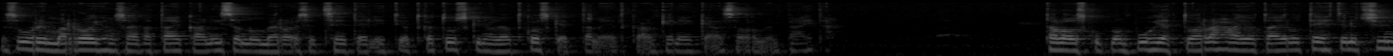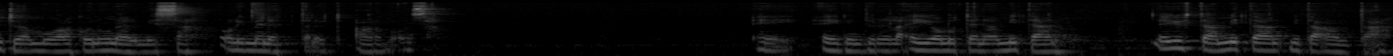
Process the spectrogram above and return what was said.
Ja suurimman roihun saivat aikaan isonumeroiset setelit, jotka tuskin olivat koskettaneetkaan kenenkään sormenpäitä talouskuplan puhjettua rahaa, jota ei ollut ehtinyt syntyä muualla kuin unelmissa, oli menettänyt arvonsa. Ei, Eivintyrillä ei ollut enää mitään, ei yhtään mitään, mitä antaa.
